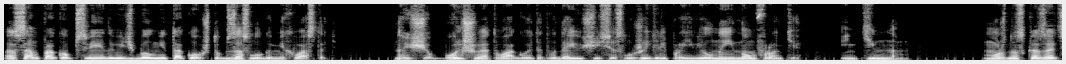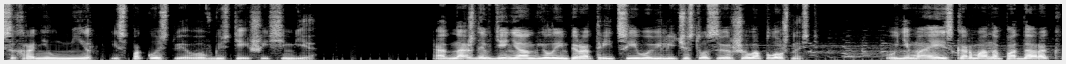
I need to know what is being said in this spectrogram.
А сам Прокоп Свиридович был не таков, чтобы заслугами хвастать. Но еще большую отвагу этот выдающийся служитель проявил на ином фронте, интимном. Можно сказать, сохранил мир и спокойствие в августейшей семье. Однажды в день ангела императрицы его величество совершил оплошность. Вынимая из кармана подарок,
